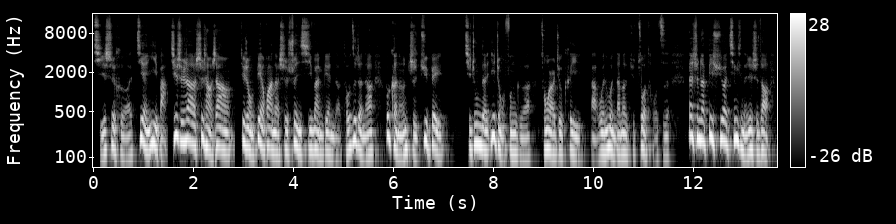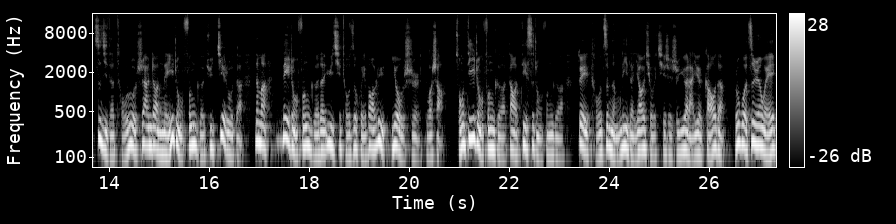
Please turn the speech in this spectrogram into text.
提示和建议吧。其实呢，市场上这种变化呢是瞬息万变的，投资者呢不可能只具备。其中的一种风格，从而就可以啊稳稳当当的去做投资。但是呢，必须要清醒的认识到自己的投入是按照哪一种风格去介入的。那么那种风格的预期投资回报率又是多少？从第一种风格到第四种风格，对投资能力的要求其实是越来越高的。如果自认为，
